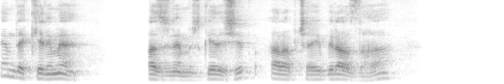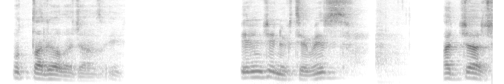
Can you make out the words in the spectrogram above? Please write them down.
hem de kelime hazinemiz gelişip Arapçayı biraz daha muttali olacağız. Birinci nüktemiz Haccac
